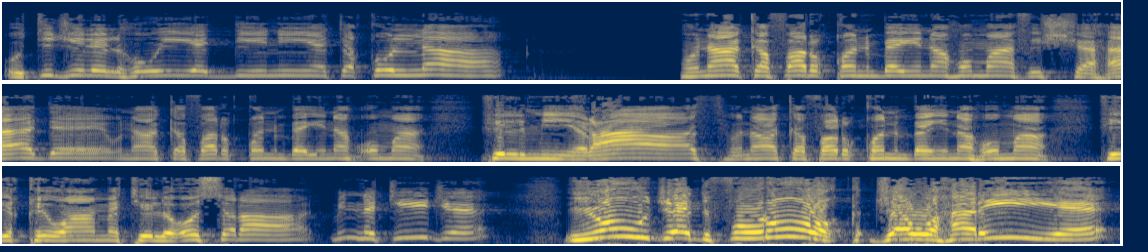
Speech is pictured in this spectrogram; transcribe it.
وتجي للهوية الدينية تقول لا هناك فرق بينهما في الشهادة هناك فرق بينهما في الميراث هناك فرق بينهما في قوامة الأسرة. بالنتيجه يوجد فروق جوهرية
